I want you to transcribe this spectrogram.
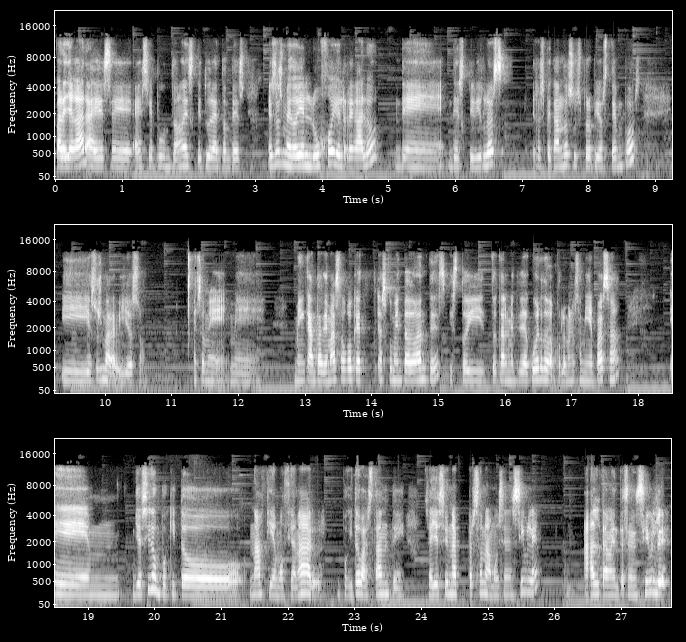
para llegar a ese, a ese punto ¿no? de escritura. Entonces, esos me doy el lujo y el regalo de, de escribirlos respetando sus propios tempos y eso es maravilloso. Eso me, me me encanta. Además, algo que has comentado antes, estoy totalmente de acuerdo, por lo menos a mí me pasa. Em, yo he sido un poquito nazi emocional, un poquito bastante. O sea, yo soy una persona muy sensible, altamente sensible,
